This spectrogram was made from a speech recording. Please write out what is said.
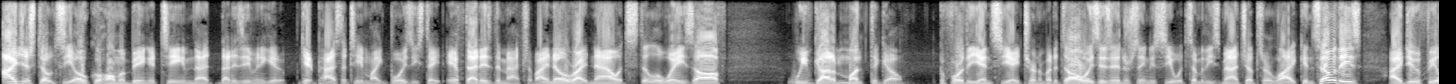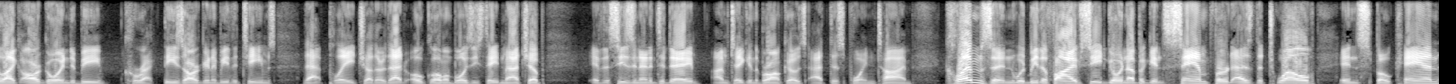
I just don't see Oklahoma being a team that, that is even going to get get past a team like Boise State, if that is the matchup. I know right now it's still a ways off. We've got a month to go before the NCAA tournament, it always is interesting to see what some of these matchups are like. And some of these I do feel like are going to be correct. These are going to be the teams that play each other. That Oklahoma Boise State matchup, if the season ended today, I'm taking the Broncos at this point in time. Clemson would be the five seed going up against Samford as the 12 in Spokane.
